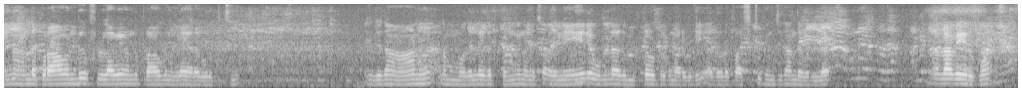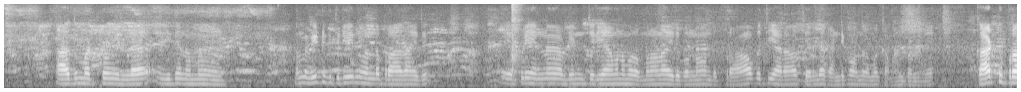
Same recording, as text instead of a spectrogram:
ஏன்னா அந்த புறா வந்து ஃபுல்லாகவே வந்து புறாவுக்கு நல்லா இற கொடுத்துச்சு. இதுதான் ஆணு. நம்ம முதல்ல இதை பெண்ணு நினச்சோம். அது நேரே உள்ளே அது முட்டை விட்டுருக்கு மறுபடி. அதோடய ஃபஸ்ட்டு குஞ்சு தான் அந்த வெளில. நல்லாவே இருக்கும். அது மட்டும் இல்லை இது நம்ம நம்ம வீட்டுக்கு திடீர்னு வந்த புறா தான் இது. எப்படி என்ன அப்படின்னு தெரியாமல் நம்ம ரொம்ப நாளாக இது பண்ணோம். அந்த புறாவை பற்றி யாராவது தெரிஞ்சால் கண்டிப்பாக வந்து நம்ம கமெண்ட் பண்ணுங்கள் காட்டுப்புறா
